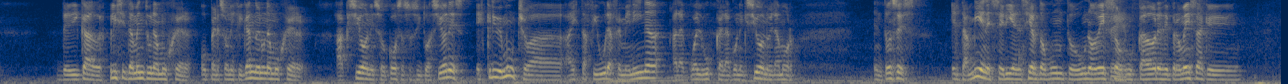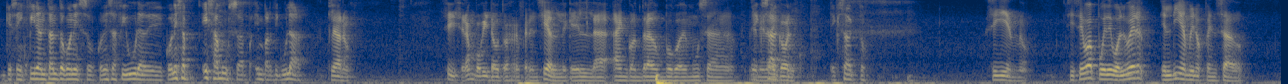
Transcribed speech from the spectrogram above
dedicado explícitamente a una mujer, o personificando en una mujer acciones o cosas o situaciones, escribe mucho a, a esta figura femenina a la cual busca la conexión o el amor. Entonces, él también sería en cierto punto uno de esos Sí. buscadores de promesas que, que se inspiran tanto con eso, con esa figura de. con esa, esa musa en particular. Claro. Sí, será un poquito autorreferencial de que él ha, ha encontrado un poco de musa en Exacto. el alcohol. Exacto. Siguiendo. Si se va puede volver el día menos pensado,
